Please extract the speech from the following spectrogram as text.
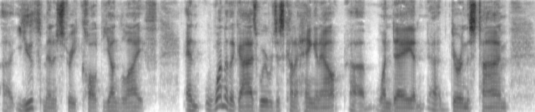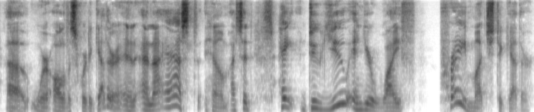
uh, youth ministry called Young Life. And one of the guys, we were just kind of hanging out uh, one day and uh, during this time uh, where all of us were together. And, and I asked him, I said, Hey, do you and your wife pray much together?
